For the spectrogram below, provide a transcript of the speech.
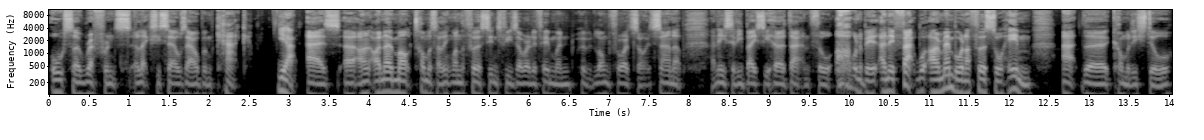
also reference Alexei Sayle's album "Cak." Yeah. As uh, I, I know, Mark Thomas. I think one of the first interviews I read of him when long before I'd started stand up, and he said he basically heard that and thought, "Oh, I want to be." And in fact, I remember when I first saw him at the comedy store.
